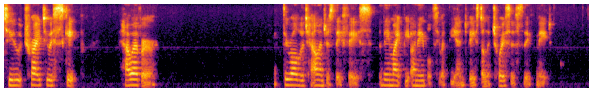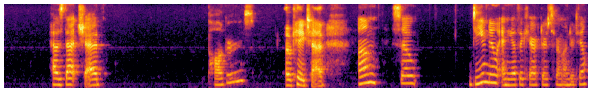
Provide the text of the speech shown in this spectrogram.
to try to escape. However, through all the challenges they face, they might be unable to at the end based on the choices they've made. How's that, Chad? Poggers? Okay, Chad. Um, so do you know any of the characters from Undertale?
